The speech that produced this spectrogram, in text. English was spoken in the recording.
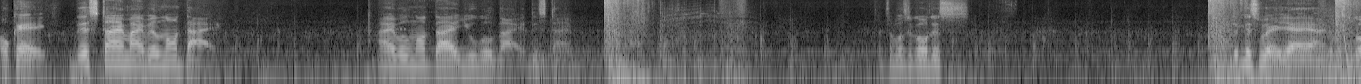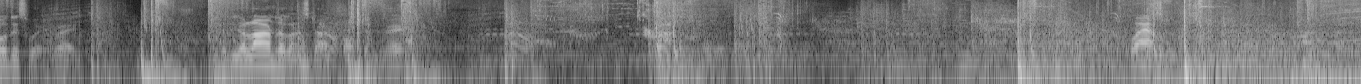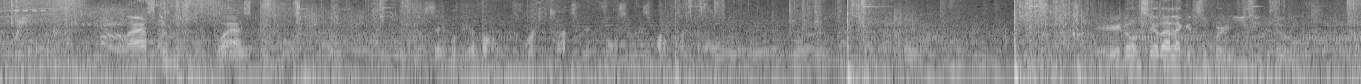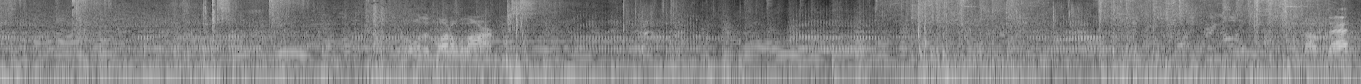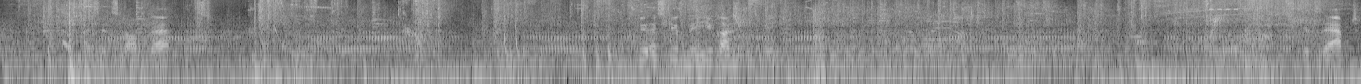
Okay, this time I will not die. I will not die, you will die this time. I'm supposed to go this... This way, yeah, yeah, I'm supposed to go this way, right. So the alarms are gonna start popping, right? Blast him. Blast him, blast. Disable the alarms or it attracts reinforcements, Pathfinder. Hey, don't say that like it's super easy to do. Oh, there's a lot of alarms. Stop that. I said stop that. Excuse, excuse me, you can't shoot me. Get zapped.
